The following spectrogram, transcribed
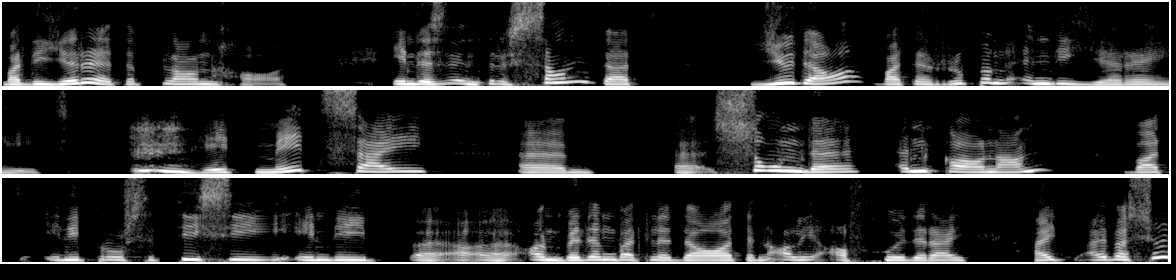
Maar die Here het 'n plan gehad. En dis interessant dat Juda wat 'n roeping in die Here het, het met sy ehm um, uh, sonde in Kanaan wat en die prostitusie en die uh, uh, aanbidding wat hulle daar het en al die afgodery hy hy was so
